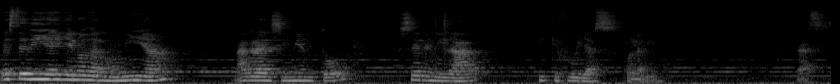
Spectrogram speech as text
este día lleno de armonía, agradecimiento, serenidad y que fluyas con la vida. Gracias.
